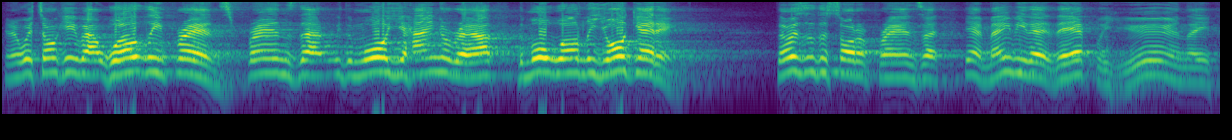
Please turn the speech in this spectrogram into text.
You know, we're talking about worldly friends, friends that the more you hang around, the more worldly you're getting. Those are the sort of friends that, yeah, maybe they're there for you and they,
